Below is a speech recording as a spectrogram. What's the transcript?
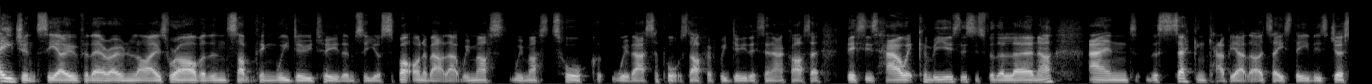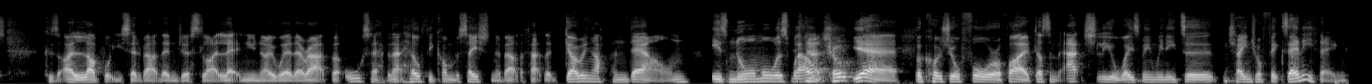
agency over their own lives rather than something we do to them. So you're spot on about that. We must we must talk with our support staff if we do this in our class. So this is how it can be used. This is for the learner. And the second caveat that I'd say, Steve, is just because I love what you said about them just like letting you know where they're at, but also having that healthy conversation about the fact that going up and down is normal as well. Yeah, because you're four or five doesn't actually always mean we need to change or fix anything.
